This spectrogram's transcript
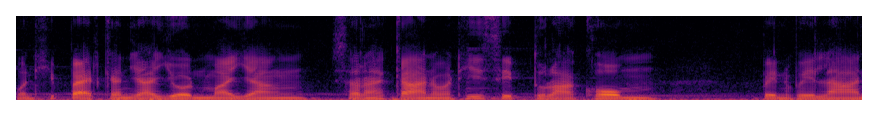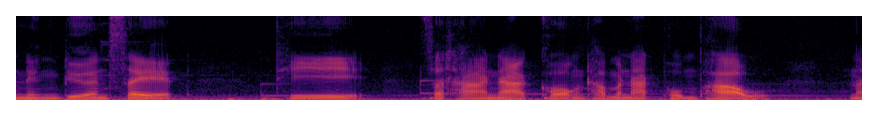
วันที่ 8 กันยายนมายังสถานการณ์วันที่ 10 ตุลาคม เป็นเวลา 1 เดือนเศษ ที่สถานะของธรรมนัฐพรหมเผ่า ใน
